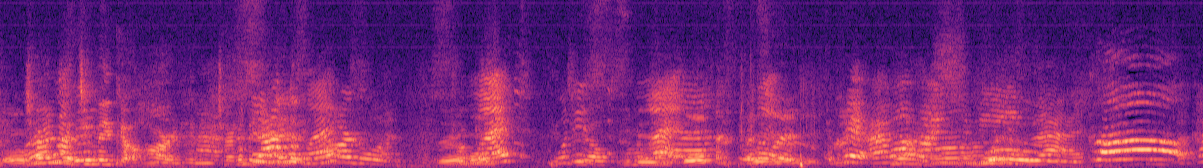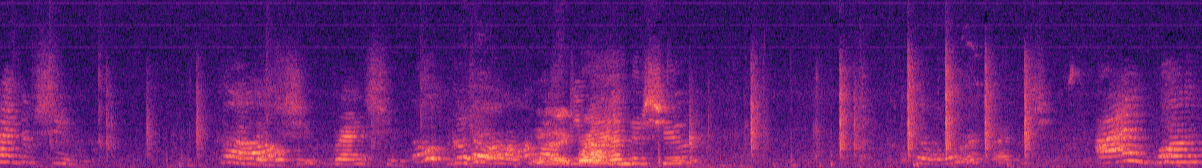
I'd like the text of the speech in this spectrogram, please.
Well, Try not to make it hard, honey. Try to make That was it a hard one. Grandma, What You is you know golf you made. Okay, I want mine to be that. A kind of shoe. Kind of shoe. Brand of shoe. Go to What do you think, Brian? Brand of shoe? Or a type of shoe? I want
